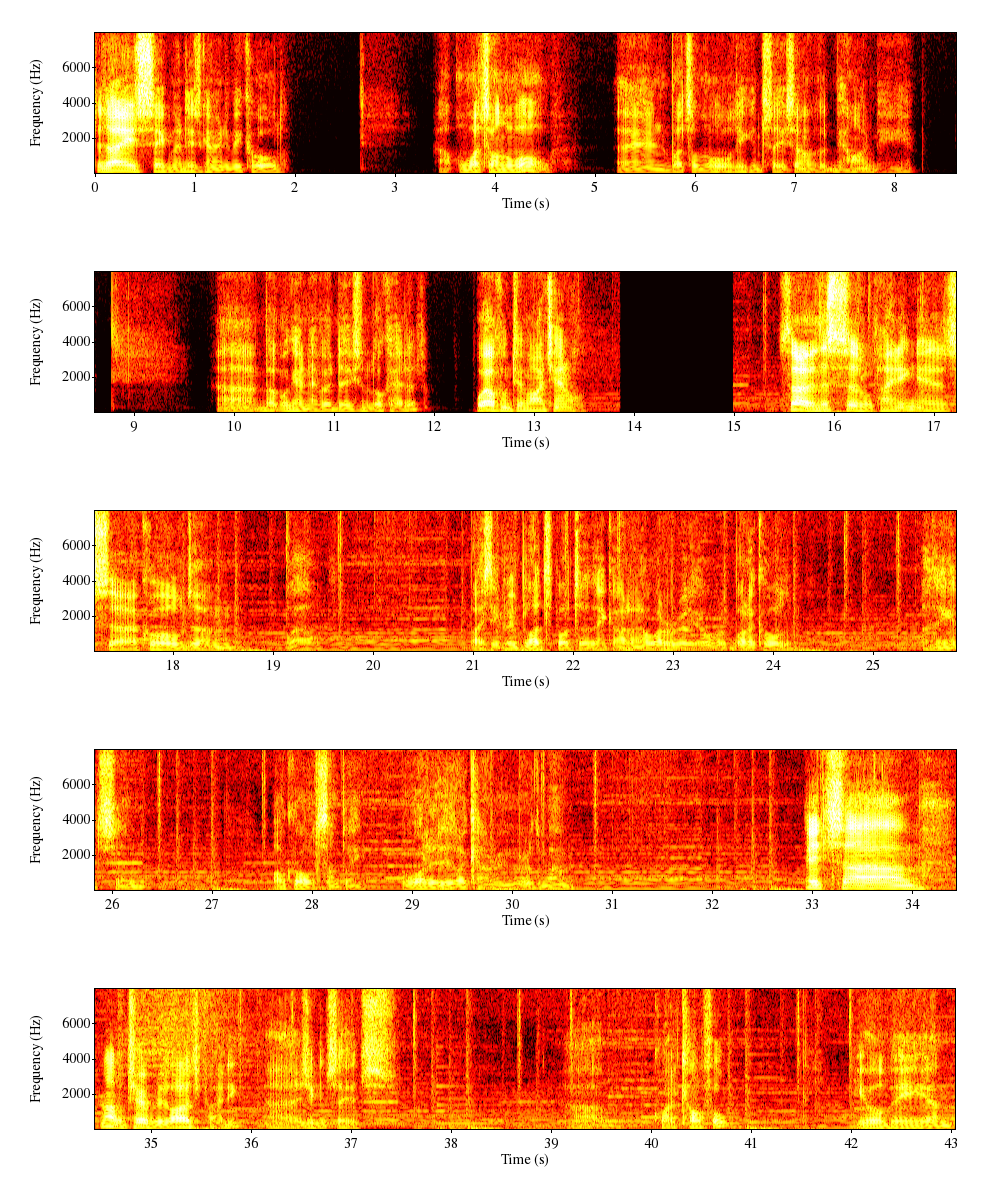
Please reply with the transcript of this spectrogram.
Today's segment is going to be called uh, What's on the Wall? And what's on the wall, you can see some of it behind me here. Uh, but we're going to have a decent look at it. Welcome to my channel. So this little painting is uh, called, um, well, basically blood spots, I think. I don't know what I really what I call it. I think it's, um, I'll call it something, but what it is I can't remember at the moment. It's um, not a terribly large painting. Uh, as you can see, it's um, quite colourful. You'll be, um,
